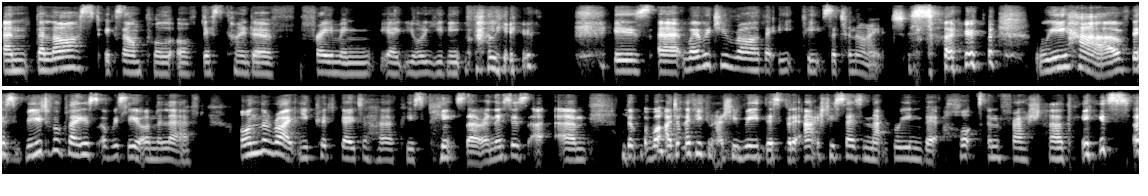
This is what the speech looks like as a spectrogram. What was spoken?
And the last example of this kind of framing uh, your unique value is uh, where would you rather eat pizza tonight? So we have this beautiful place, obviously on the left, on the right you could go to herpes pizza and this is uh, um the, well, i don't know if you can actually read this but it actually says in that green bit hot and fresh herpes. So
